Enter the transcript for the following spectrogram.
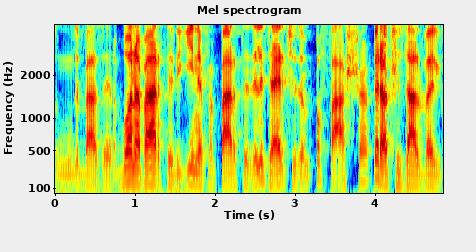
di base, buona parte di chi ne fa parte dell'esercito è un po' fascia, però ci salva il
